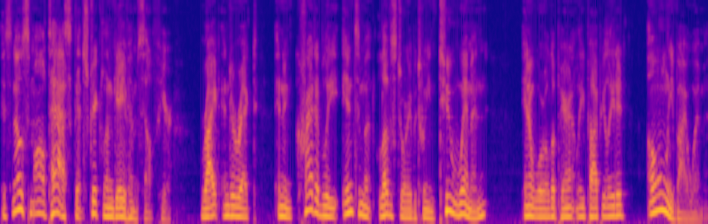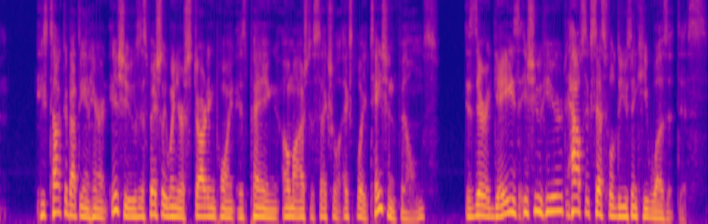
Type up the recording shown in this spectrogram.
it's no small task that Strickland gave himself here. Write and direct an incredibly intimate love story between two women in a world apparently populated only by women. He's talked about the inherent issues, especially when your starting point is paying homage to sexual exploitation films. Is there a gaze issue here? How successful do you think he was at this?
